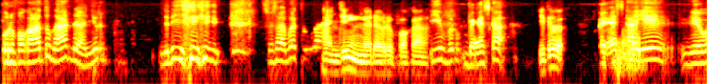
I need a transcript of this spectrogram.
huruf vokalnya tuh nggak ada anjir. Jadi susah banget tuh anjing nggak ada huruf vokal. Iya BSK itu BSKY GW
